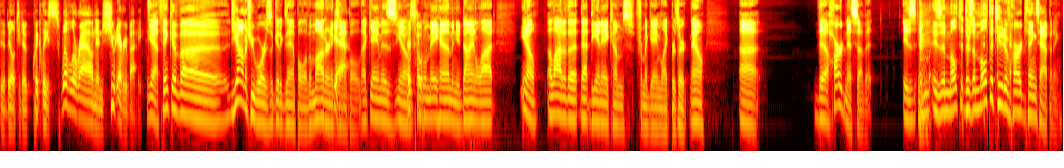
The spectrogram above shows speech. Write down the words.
the ability to quickly swivel around and shoot everybody. yeah, think of uh, Geometry Wars is a good example of a modern example. That game is you know That's total cool. mayhem and you're dying a lot. You know, a lot of the that DNA comes from a game like Berzerk. Now, uh, the hardness of it is is a multi. There's a multitude of hard things happening.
